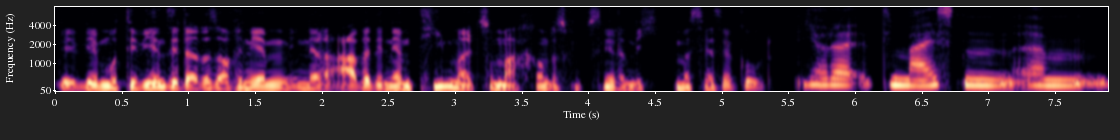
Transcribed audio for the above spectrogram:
wir motivieren sie da, das auch in, ihrem, in ihrer Arbeit, in ihrem Team mal zu machen und das funktioniert nicht immer sehr, sehr gut. Ja, oder die meisten, ähm,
